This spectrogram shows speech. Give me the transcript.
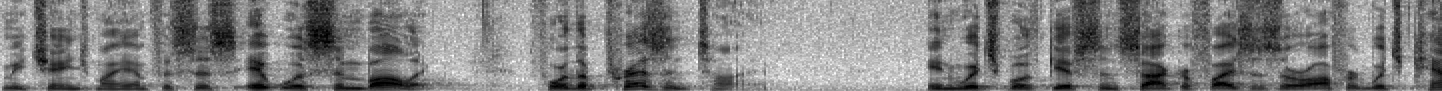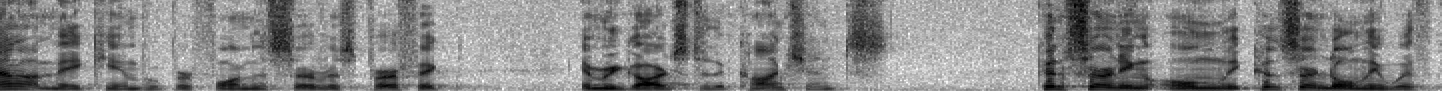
let me change my emphasis, it was symbolic for the present time, in which both gifts and sacrifices are offered, which cannot make him who performed the service perfect in regards to the conscience. concerning only, concerned only with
